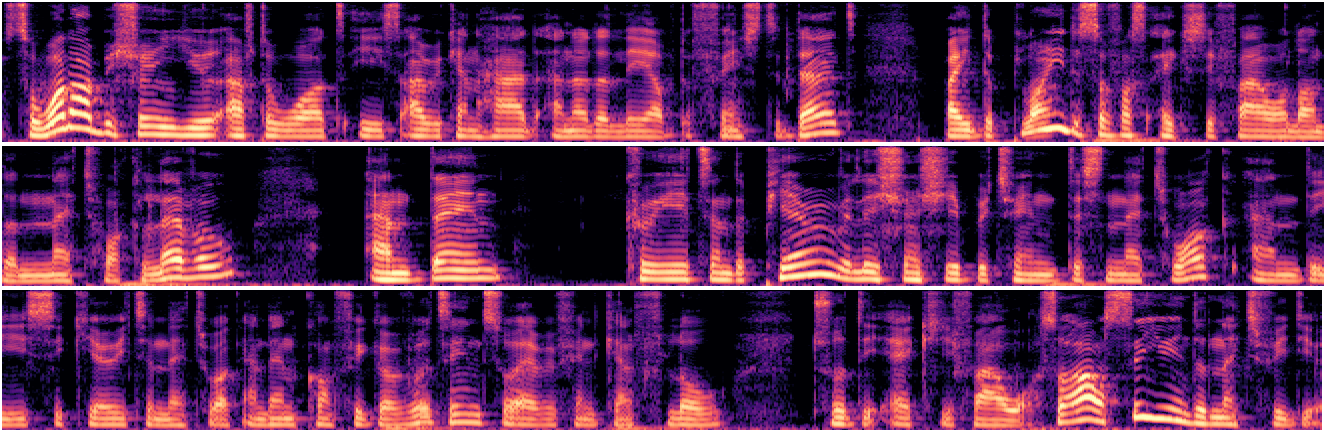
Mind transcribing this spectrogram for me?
So what I'll be showing you afterward is how we can add another layer of defense to that by deploying the Sophos XG firewall on the network level and then creating the peering relationship between this network and the security network and then configure routing so everything can flow through the XG firewall. So I'll see you in the next video.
